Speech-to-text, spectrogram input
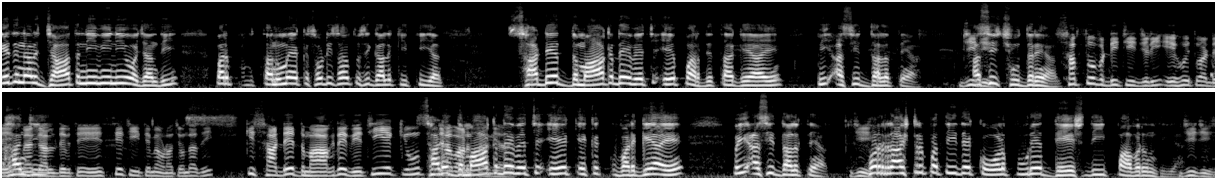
ਇਹਦੇ ਨਾਲ ਜਾਤ ਨੀਵੀਂ ਨਹੀਂ ਹੋ ਜਾਂਦੀ। ਪਰ ਤੁਹਾਨੂੰ ਮੈਂ ਇੱਕ ਛੋਟੀ ਸਾਹਿਬ ਤੁਸੀਂ ਗੱਲ ਕੀਤੀ ਆ। ਸਾਡੇ ਦਿਮਾਗ ਦੇ ਵਿੱਚ ਇਹ ਭਰ ਦਿੱਤਾ ਗਿਆ ਏ ਵੀ ਅਸੀਂ ਦਲਿਤ ਆ। ਜੀ, ਅਸੀਂ। ਸ਼ੂਦਰ ਆ ਸਭ ਤੋਂ ਵੱਡੀ ਚੀਜ਼ ਜਿਹੜੀ ਇਹੋ ਹੀ ਤੁਹਾਡੇ ਮੈਂ ਹਾਂਜੀ। ਗੱਲ ਦੇ ਉੱਤੇ ਇਸੇ ਚੀਜ਼ ਤੇ ਮੈਂ ਆਉਣਾ ਚਾਹੁੰਦਾ ਸੀ ਕਿ ਸਾਡੇ ਦਿਮਾਗ ਦੇ ਵਿੱਚ ਹੀ ਇਹ ਕਿਉਂ ਸਾਡੇ ਵੜ ਦਿਮਾਗ ਗਿਆ? ਦੇ ਵਿੱਚ ਇੱਕ ਇੱਕ ਵੜ ਗਿਆ ਏ ਵੀ ਅਸੀਂ ਦਲਿਤ ਆ ਜੀ। ਹੁਣ ਰਾਸ਼ਟਰਪਤੀ ਦੇ ਕੋਲ ਪੂਰੇ ਦੇਸ਼ ਦੀ ਪਾਵਰ ਹੁੰਦੀ ਆ ਜੀ ਜੀ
